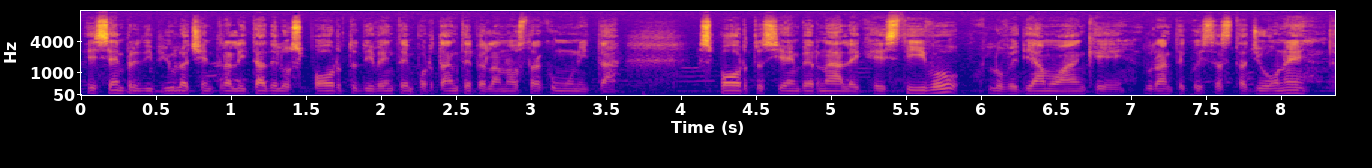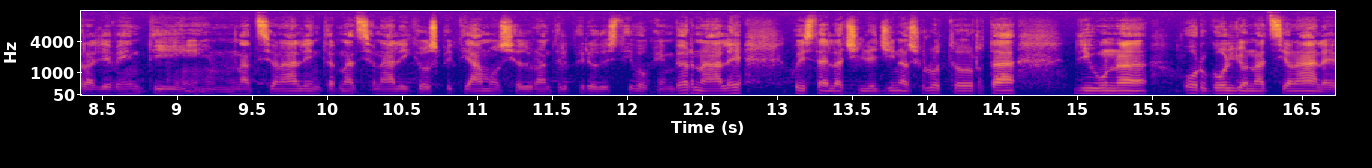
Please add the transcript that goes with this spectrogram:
e sempre di più la centralità dello sport diventa importante per la nostra comunità. Sport sia invernale che estivo, lo vediamo anche durante questa stagione tra gli eventi nazionali e internazionali che ospitiamo sia durante il periodo estivo che invernale. Questa è la ciliegina sulla torta di un orgoglio nazionale.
